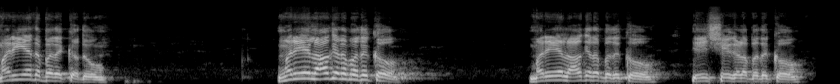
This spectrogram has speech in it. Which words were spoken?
ಮರೆಯದ ಬದುಕದು. ಮರೆಯಲಾಗದ ಬದುಕು. ಮರೆಯಲಾಗದ ಬದುಕು. ಏಷ್ಯಗಳ ಬದುಕು.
